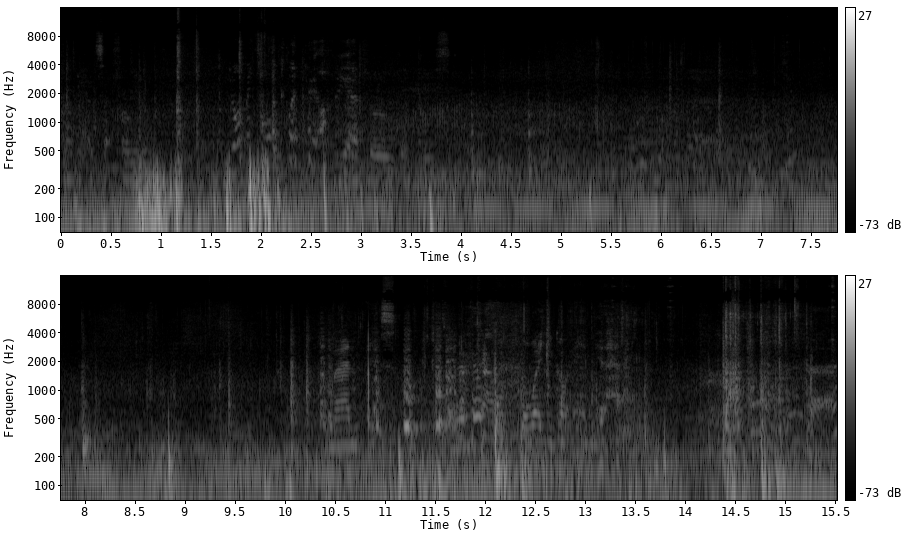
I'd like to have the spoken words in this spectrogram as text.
grab your headset from you. You want me to clip it off here? No, please. And then it's out the way you got in, yeah. There.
